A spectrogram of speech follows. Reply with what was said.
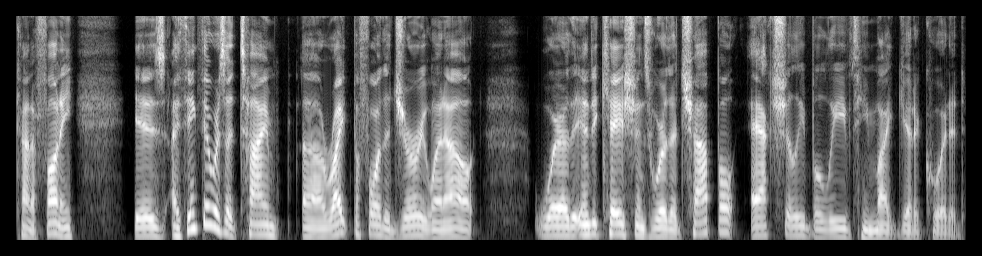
kind of funny is I think there was a time uh, right before the jury went out where the indications were that Chapo actually believed he might get acquitted,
